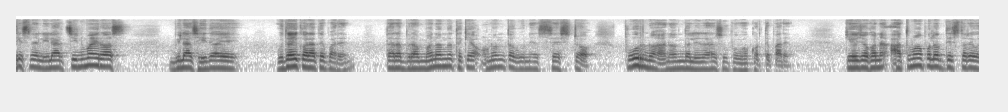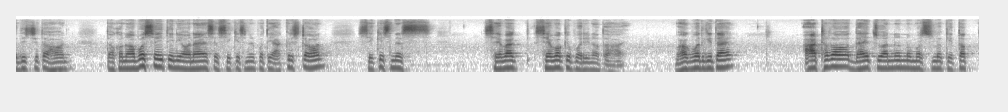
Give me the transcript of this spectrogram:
শ্রীকৃষ্ণের লীলার চিন্ময় রস বিলাস হৃদয়ে উদয় করাতে পারেন। তারা ব্রহ্মানন্দ থেকে অনন্ত গুণের শ্রেষ্ঠ, পূর্ণ আনন্দ লীলারস উপভোগ করতে পারেন। কেউ যখন আত্মা উপলব্ধি স্তরে অধিষ্ঠিত হন, তখন অবশ্যই তিনি অনায়াসে শ্রীকৃষ্ণের প্রতি আকৃষ্ট হন। শ্রীকৃষ্ণের সেবা, সেবকে পরিণত হয়। ভগবদ্গীতায় আঠারো অধ্যায় চুয়ান্ন নম্বর শ্লোকে তত্ত্ব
